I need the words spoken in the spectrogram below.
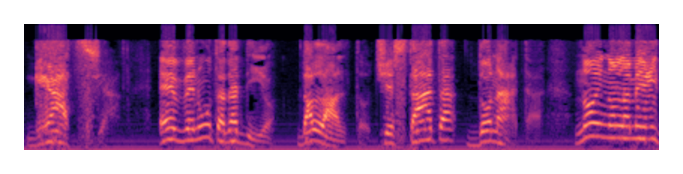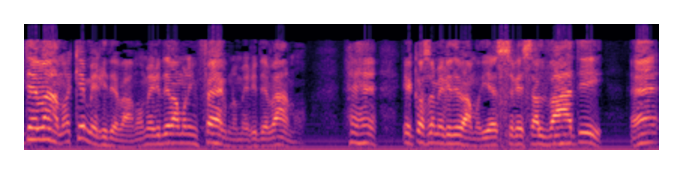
grazia, è venuta da Dio, dall'alto, ci è stata donata. Noi non la meritevamo, e che meritevamo? Meritevamo l'inferno, meritevamo. Eh, che cosa meritevamo? Di essere salvati? Eh?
